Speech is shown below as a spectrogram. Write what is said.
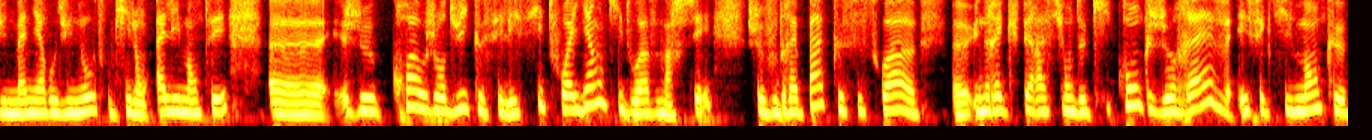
d'une manière ou d'une autre ou qui l'ont alimentée. Euh, je crois aujourd'hui que c'est les citoyens qui doivent marcher. Je voudrais pas que ce soit euh, une récupération de quiconque. Je rêve effectivement que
